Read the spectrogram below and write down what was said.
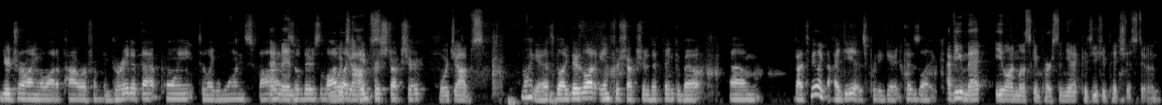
you're drawing a lot of power from the grid at that point to like one spot so there's a lot of like jobs. infrastructure More jobs. i guess but like there's a lot of infrastructure to think about um but i feel like the idea is pretty good because like Have you met Elon Musk in person yet? Because you should pitch this to him.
